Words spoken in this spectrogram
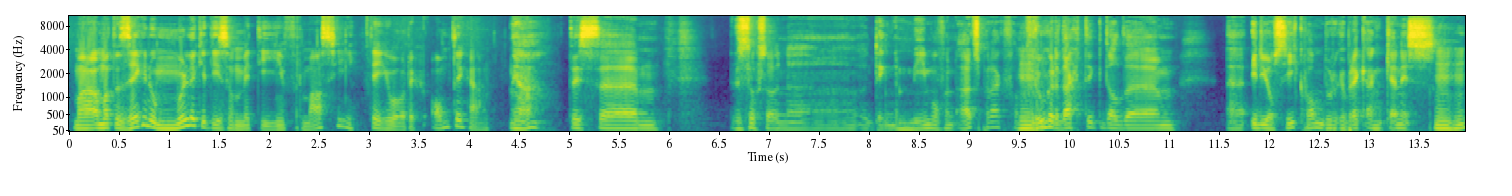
Maar om maar te zeggen hoe moeilijk het is om met die informatie tegenwoordig om te gaan. Ja, het is... ehm, er is toch zo'n denk een meme of een uitspraak van... Mhm. Vroeger dacht ik dat eh, idiotie kwam door gebrek aan kennis. Mhm.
